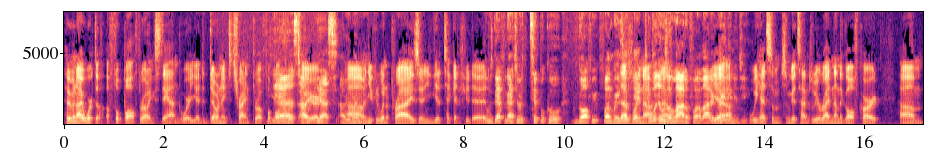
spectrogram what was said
him and I worked a, a football throwing stand where you had to donate to try and throw a football Yes, for a I, tire. yes, I remember. Um, and you could win a prize, and you get a ticket if you did. it was definitely not your typical golf fundraiser. Definitely event. not, It was, it was a lot of fun, a lot of great energy. We had some some good times. We were riding on the golf cart. Um,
